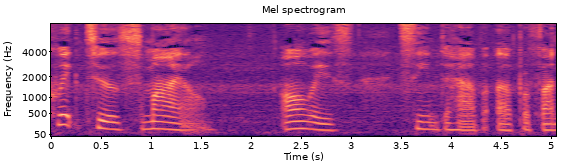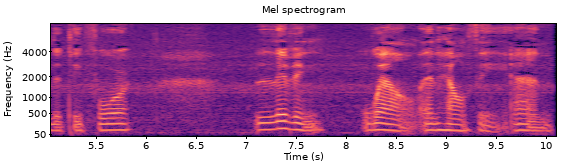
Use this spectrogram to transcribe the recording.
quick to smile always seem to have a profundity for living well and healthy and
